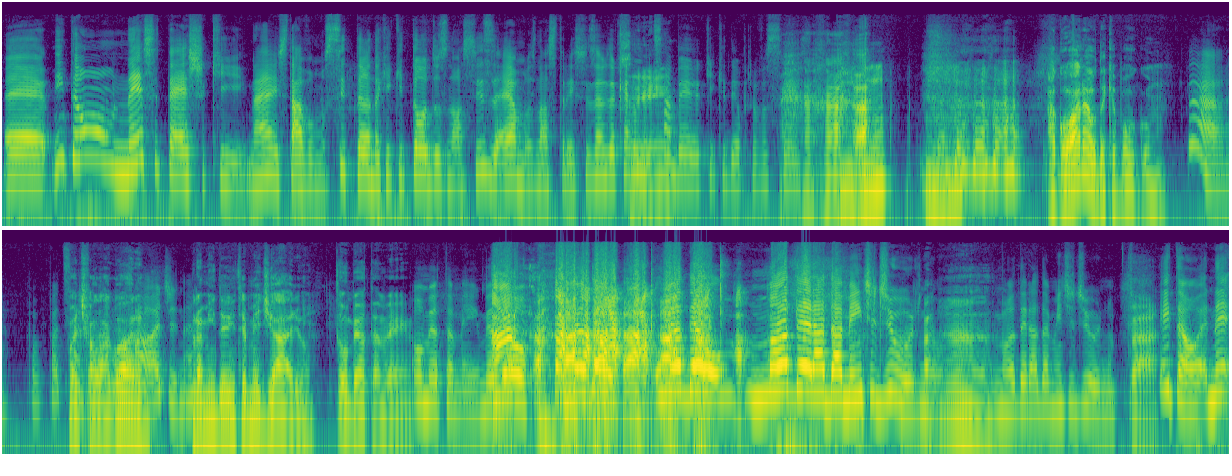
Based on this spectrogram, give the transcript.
É, então, nesse teste que né, estávamos citando aqui, que todos nós fizemos, nós três fizemos, eu quero Sim. muito saber o que, que deu para vocês. Uhum. Uhum. Agora ou daqui a pouco? Ah, pode ser Pode falar agora? Pode, né? Pra mim deu intermediário. O meu também. O meu também. O meu, deu, o meu deu, o meu deu moderadamente diurno. Ah. Moderadamente diurno. Tá. Então, né,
